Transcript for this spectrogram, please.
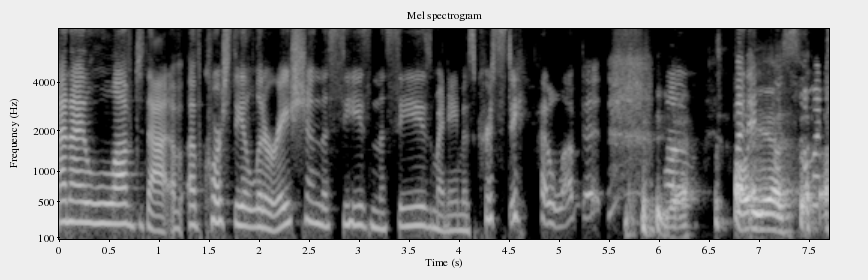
And I loved that. Of, of, course, the alliteration, the C's and the C's. My name is Christy. I loved it. yeah. Um, but oh, it yes. so much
